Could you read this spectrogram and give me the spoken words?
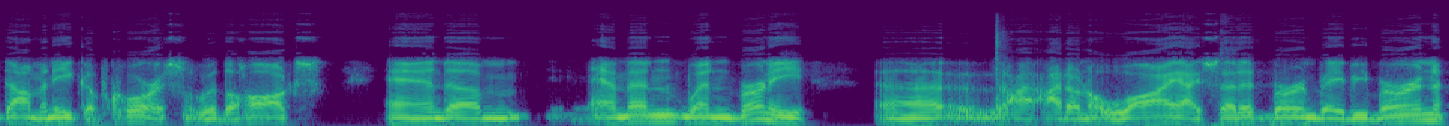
Dominique, of course, with the Hawks. And, um, and then when Bernie, uh, I, I don't know why I said it, burn baby burn,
